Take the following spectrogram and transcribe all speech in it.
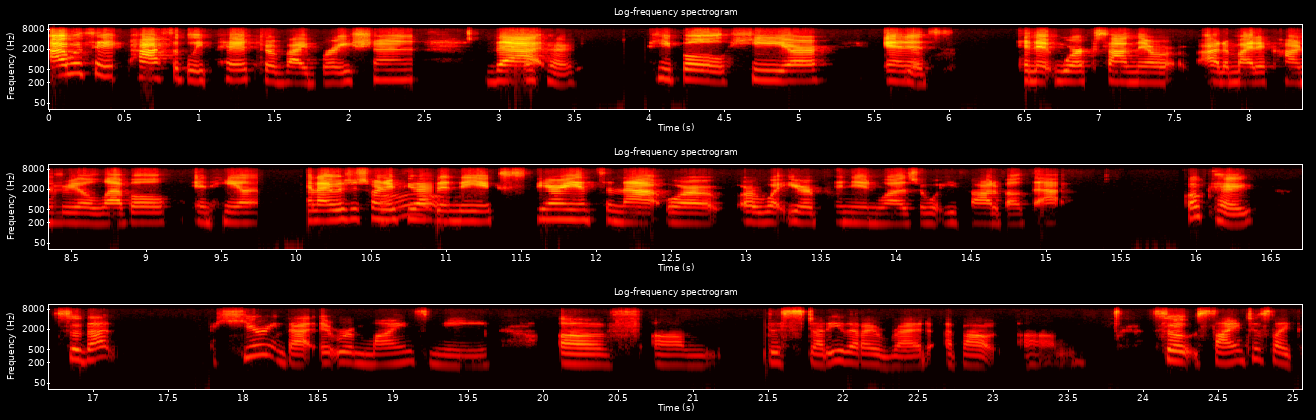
I would say possibly pitch or vibration that okay. people hear and yes. it's and it works on their at a mitochondrial level in healing and I was just wondering oh. if you had oh. any experience in that or or what your opinion was or what you thought about that. Okay. So that hearing that it reminds me of um, this study that I read about um, so scientists like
